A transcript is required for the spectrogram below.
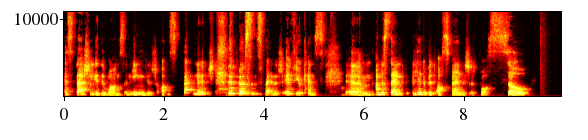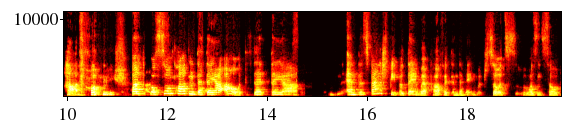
especially the ones in english or spanish the person spanish if you can um, understand a little bit of spanish it was so hard for me. But it was so important that they are out, that they are. And the Spanish people, they were perfect in the language, so it wasn't so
